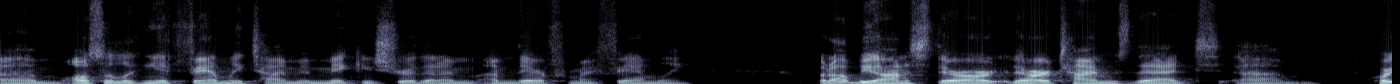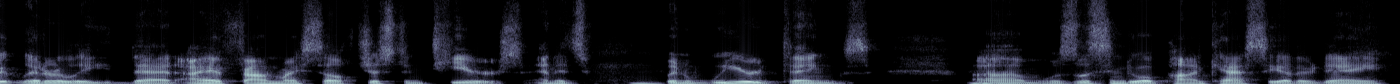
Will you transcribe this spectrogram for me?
um, also looking at family time and making sure that I'm I'm there for my family. But I'll be honest, there are there are times that um, quite literally that I have found myself just in tears, and it's been weird things. Mm. Um, was listening to a podcast the other day,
